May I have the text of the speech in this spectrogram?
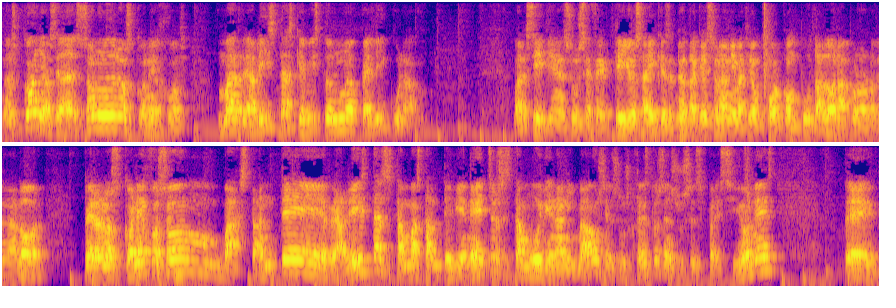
No es coño, o sea, son uno de los conejos más realistas que he visto en una película. Vale, sí, tienen sus efectillos ahí que se nota que es una animación por computadora, por ordenador, pero los conejos son bastante realistas, están bastante bien hechos, están muy bien animados en sus gestos, en sus expresiones. Eh,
